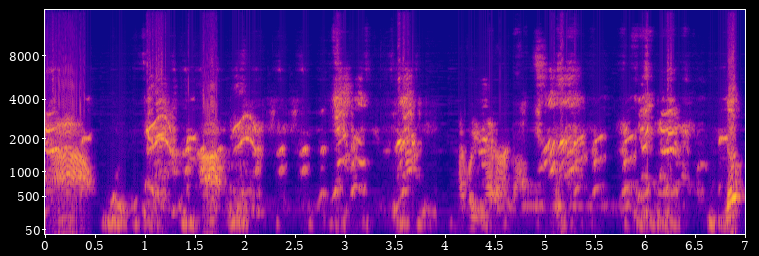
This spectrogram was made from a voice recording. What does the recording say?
Ow. Ah. Have we met our next? Nope.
